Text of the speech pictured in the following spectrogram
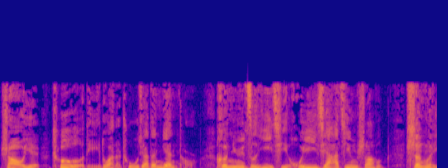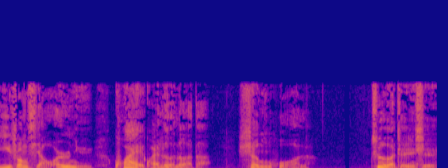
少爷彻底断了出家的念头，和女子一起回家经商，生了一双小儿女，快快乐乐的生活了。这真是。”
